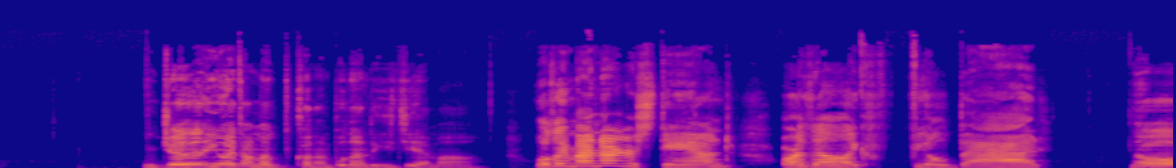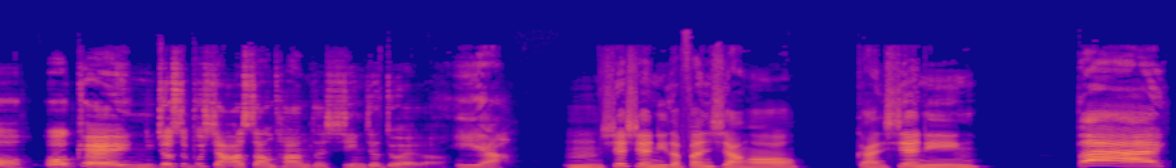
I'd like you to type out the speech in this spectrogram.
你觉得因为他们可能不能理解吗？Well, they might not understand, or they'll like feel bad. 哦，OK，你就是不想要伤他们的心就对了。Yeah. 嗯，谢谢你的分享哦，感谢您。Bye.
